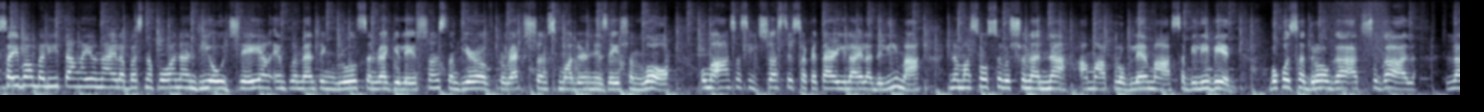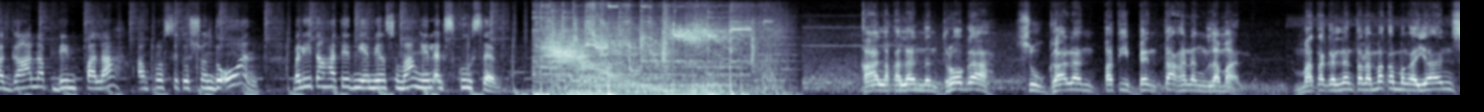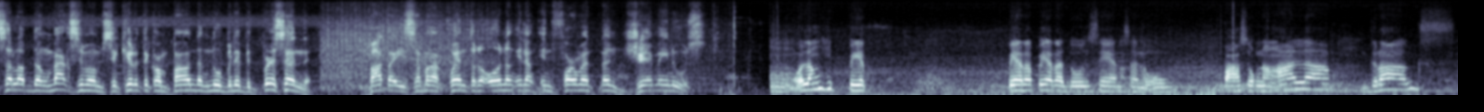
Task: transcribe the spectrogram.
Sa ibang balita, ngayon nailabas na po ng DOJ ang Implementing Rules and Regulations ng Bureau of Corrections Modernization Law. Umaasa si Justice Secretary Laila de Lima na masosolusyonan na ang mga problema sa bilibid. Bukod sa droga at sugal, laganap din pala ang prostitusyon doon. Balitang hatid ni Emil Sumangil, exclusive. kalakalan ng droga, sugalan pati bentahan ng laman. Matagal nang talamak ang mga yan sa loob ng maximum security compound ng New Bilibid Prison. Batay sa mga kwento noon ng ilang informant ng GMA News. Walang higpit. Pera-pera doon sir sa loob. Pasok ng alak, drugs,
